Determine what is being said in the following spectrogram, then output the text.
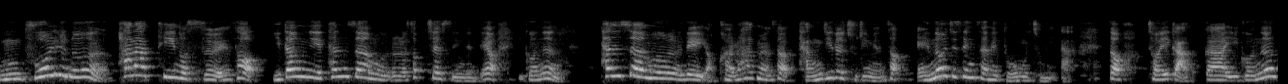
음, 부원류는 파라티노스에서 이당류의 탄수화물을 섭취할 수 있는데요. 이거는 탄수화물의 역할을 하면서 당질을 줄이면서 에너지 생산에 도움을 줍니다. 그래서 저희가 아까 이거는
